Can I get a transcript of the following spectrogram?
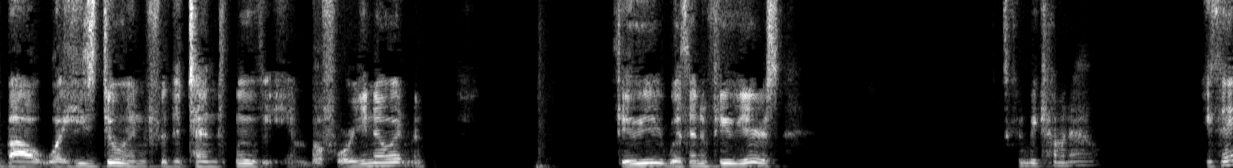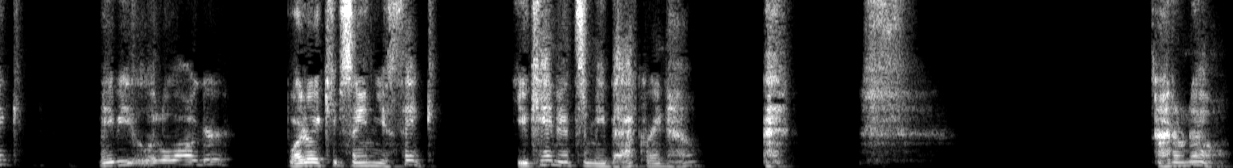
about what he's doing for the 10th movie. And before you know it, few within a few years, it's going to be coming out. You think? Maybe a little longer? Why do I keep saying you think? You can't answer me back right now. I don't know.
